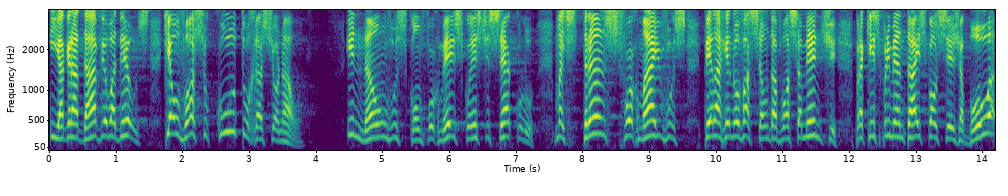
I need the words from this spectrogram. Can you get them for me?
e agradável a Deus, que é o vosso culto racional. E não vos conformeis com este século, mas transformai-vos pela renovação da vossa mente, para que experimentais qual seja boa,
